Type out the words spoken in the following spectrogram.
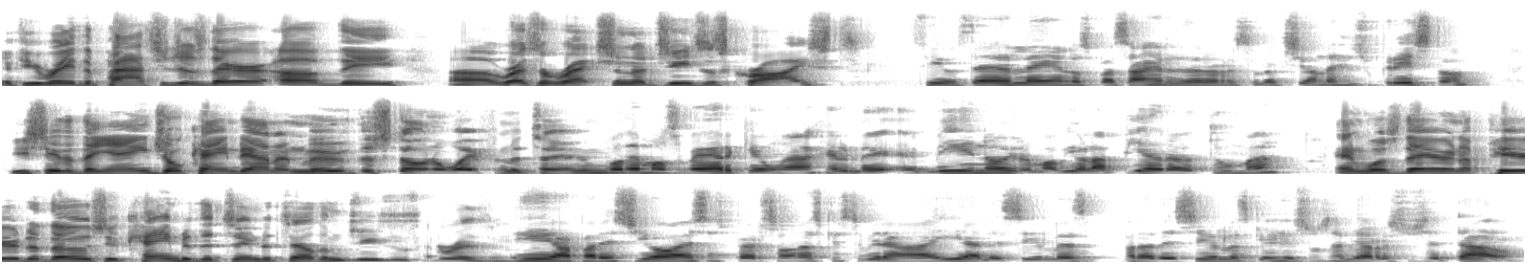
If you read the passages there of the uh, resurrection of Jesus Christ, Si ustedes leen los pasajes de la resurrección de Jesucristo, you see that the angel came down and moved the stone away from the tomb podemos ver que un ángel ve- vino y removió la piedra de la tumba and was there and appeared to those who came to the tomb to tell them Jesus had risen. y apareció a esas personas que estuvieran ahí a decirles, para decirles que Jesús había resucitado.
